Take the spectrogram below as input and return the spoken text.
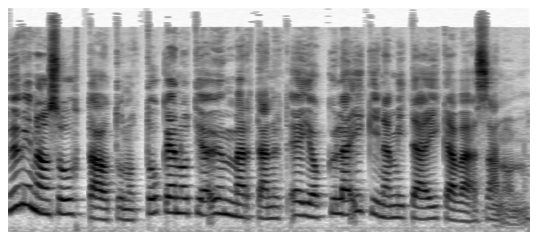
Hyvin on suhtautunut, tukenut ja ymmärtänyt, ei ole kyllä ikinä mitään ikävää sanonut.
